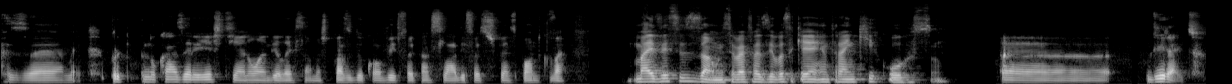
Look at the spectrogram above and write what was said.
Pois é, amém. porque no caso era este ano o ano de eleição, mas por causa do Covid foi cancelado e foi suspenso para o ano que vem. Mas esse exame você vai fazer, você quer entrar em que curso? Ah, direito.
